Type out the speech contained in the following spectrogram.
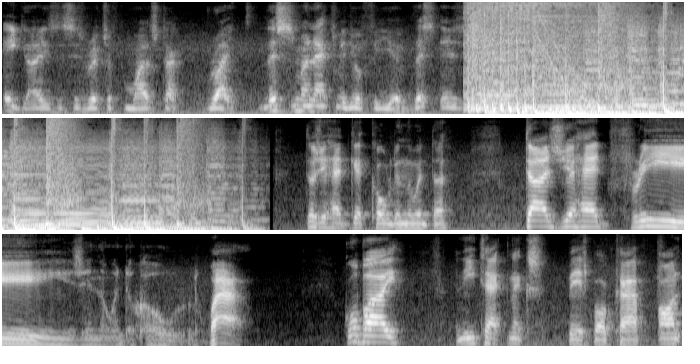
Hey guys, this is Richard from Wild Stack. Right, this is my next video for you. This is... Does your head get cold in the winter? Does your head freeze in the winter cold? Wow. go buy an eTeknix baseball cap on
